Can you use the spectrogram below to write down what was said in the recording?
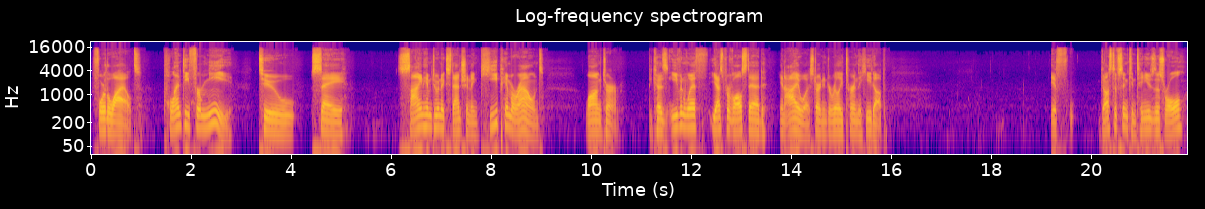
for the Wild. Plenty for me to say sign him to an extension and keep him around long term. Because even with Jesper Wallstedt in Iowa starting to really turn the heat up, if Gustavsson continues this role,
